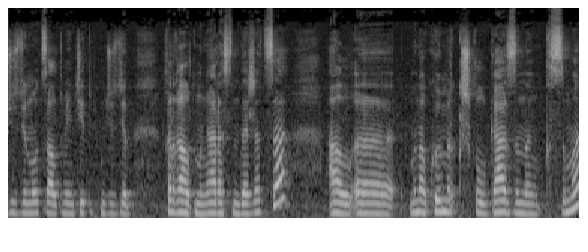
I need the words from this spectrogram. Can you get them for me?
жүзден отыз алты мен жеті бүтін жүзден қырық алтының арасында жатса ал ә, мынау көмір қышқыл газының қысымы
